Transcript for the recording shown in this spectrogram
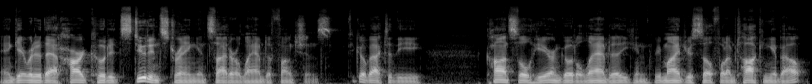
and get rid of that hard-coded student string inside our Lambda functions. If you go back to the console here and go to Lambda, you can remind yourself what I'm talking about.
